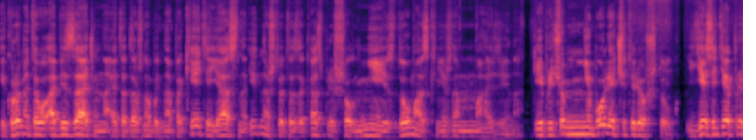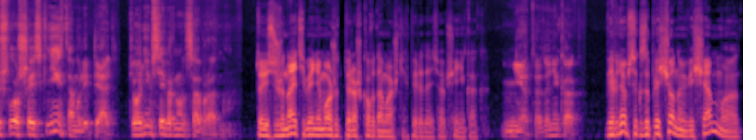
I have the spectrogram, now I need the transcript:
И кроме того, обязательно это должно быть на пакете, ясно видно, что этот заказ пришел не из дома, а с книжного магазина. И причем не более четырех штук. Если тебе пришло шесть книг там или пять, то они все вернутся обратно. То есть жена тебе не может пирожков домашних передать вообще никак? Нет, это никак. Вернемся к запрещенным вещам.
